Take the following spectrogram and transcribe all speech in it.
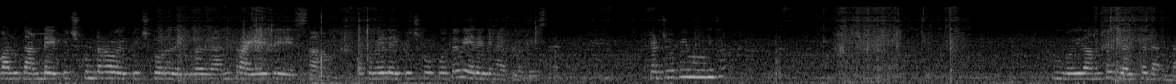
వాళ్ళు దండ వేయించుకుంటారో వేయించుకోరో తెలియదు కానీ ట్రై అయితే చేస్తాను. ఒకవేళ వేయించుకోకపోతే వేరే వినాయకులకు వేస్తాం ఇక్కడ చూపి మౌనిక. ఇంకో ఇదంతా గరిక దండ.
